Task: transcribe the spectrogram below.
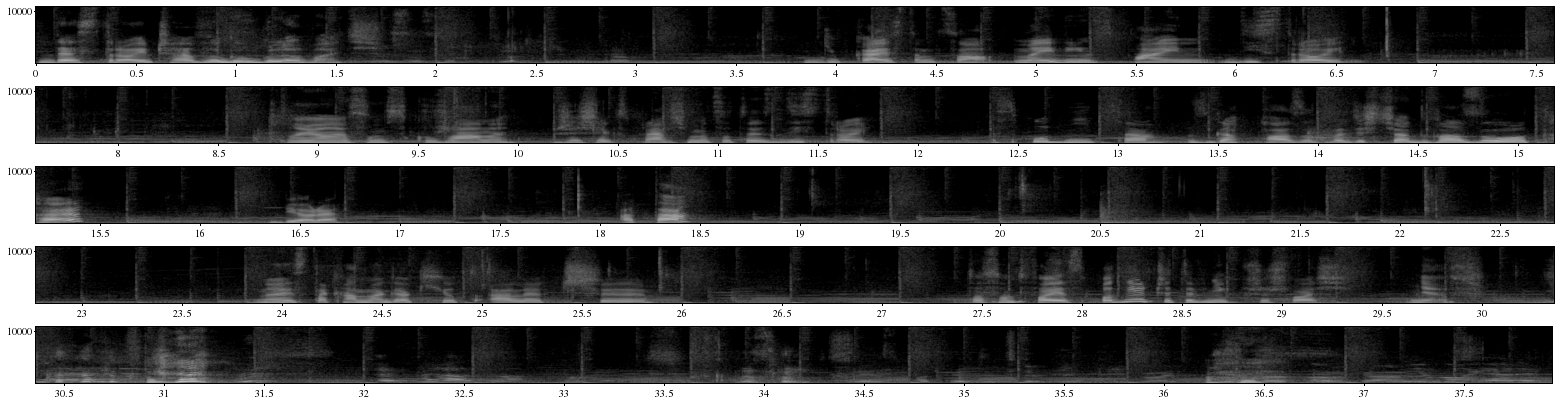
Destroy, trzeba wygooglować. Gipka jestem, co? Made in Spine, Destroy. No i one są skórzane. Grzesiek, sprawdźmy, co to jest Destroy. Spódnica z Gapa za 22 zł. Biorę. A ta? No jest taka mega cute, ale czy to są twoje spodnie, czy ty w nich przyszłaś? Nie. Wylazła. To są twoje spodnie, czy ciebie kupiłaś? To Olga. Nie moje, ale.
